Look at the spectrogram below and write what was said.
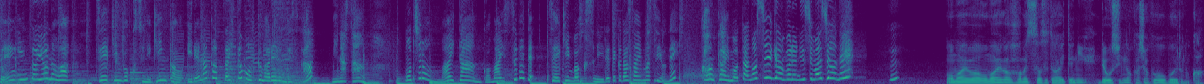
全員というのは税金ボックスに銀貨を入れなかった人も含まれるんですか？皆さんもちろん毎ターン5枚全て税金ボックスに入れてくださいますよね。今回も楽しいギャンブルにしましょうね。お前はお前が破滅させた相手に両親の呵責を覚えるのか？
